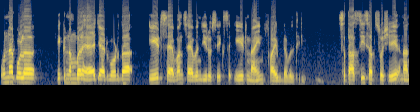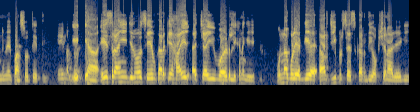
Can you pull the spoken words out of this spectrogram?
ਉਹਨਾਂ ਕੋਲ ਇੱਕ ਨੰਬਰ ਹੈ ਚੈਟਬੋਟ ਦਾ 8770689533 87706 99533 ਇਹ ਹਾਂ। ਇਸ ਰਾਹੀਂ ਜਦੋਂ ਸੇਵ ਕਰਕੇ ਹਾਈ ਐਚ ਆਈ ਵਰਡ ਲਿਖਣਗੇ ਉਹਨਾਂ ਕੋਲੇ ਅੱਗੇ ਅਰਜੀ ਪ੍ਰੋਸੈਸ ਕਰਨ ਦੀ ਆਪਸ਼ਨ ਆ ਜਾਏਗੀ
